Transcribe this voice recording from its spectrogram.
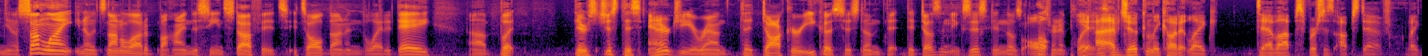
you know sunlight. You know, it's not a lot of behind the scenes stuff. It's it's all done in the light of day, uh, but there's just this energy around the Docker ecosystem that, that doesn't exist in those alternate plays. Yeah, I've jokingly called it like DevOps versus Ops Dev. Like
